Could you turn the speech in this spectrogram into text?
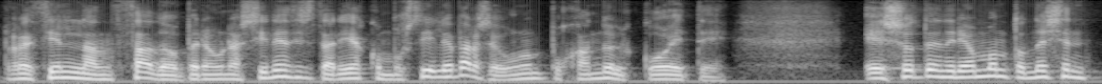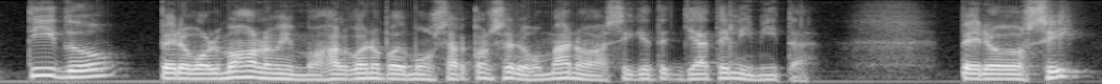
recién lanzado, pero aún así necesitarías combustible para seguir empujando el cohete. Eso tendría un montón de sentido, pero volvemos a lo mismo, es algo que no podemos usar con seres humanos, así que ya te limita. Pero sí,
